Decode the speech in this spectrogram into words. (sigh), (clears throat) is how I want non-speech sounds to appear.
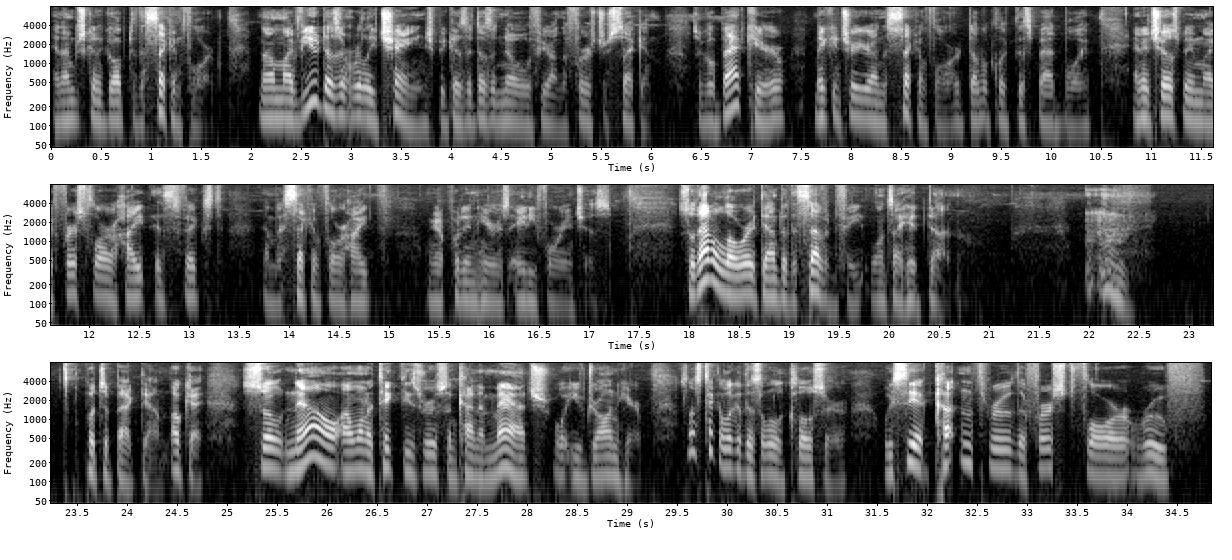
and I'm just going to go up to the second floor. Now my view doesn't really change because it doesn't know if you're on the first or second. So go back here, making sure you're on the second floor, double click this bad boy, and it shows me my first floor height is fixed and my second floor height I'm going to put in here is 84 inches. So that'll lower it down to the 7 feet once I hit done. (clears throat) puts it back down. Okay, so now I want to take these roofs and kind of match what you've drawn here. So let's take a look at this a little closer. We see it cutting through the first floor roof,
